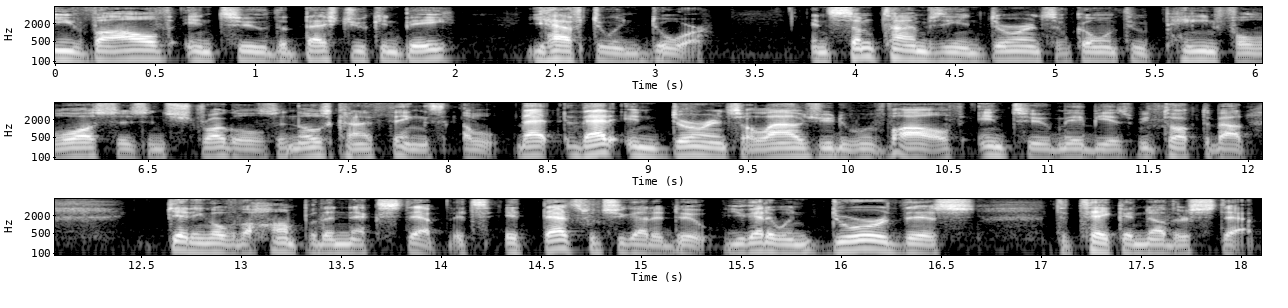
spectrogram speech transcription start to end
evolve into the best you can be, you have to endure and sometimes the endurance of going through painful losses and struggles and those kind of things uh, that that endurance allows you to evolve into maybe as we talked about getting over the hump or the next step. It's it that's what you got to do. You got to endure this to take another step.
